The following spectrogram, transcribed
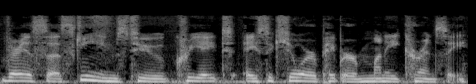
various uh, schemes to create a secure paper money currency.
